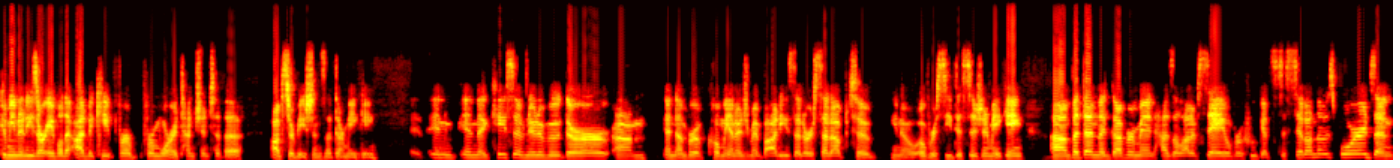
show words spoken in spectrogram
communities are able to advocate for for more attention to the observations that they're making. In in the case of Nunavut, there are um, a number of co-management bodies that are set up to you know oversee decision making um, but then the government has a lot of say over who gets to sit on those boards. And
